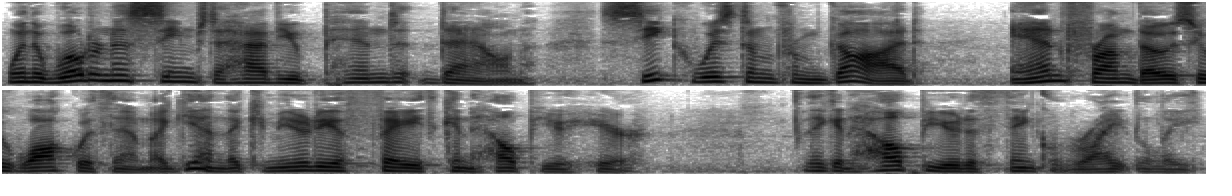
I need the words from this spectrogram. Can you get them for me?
When the wilderness seems to have you pinned down, seek wisdom from God and from those who walk with Him. Again, the community of faith can help you here. They can help you to think rightly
